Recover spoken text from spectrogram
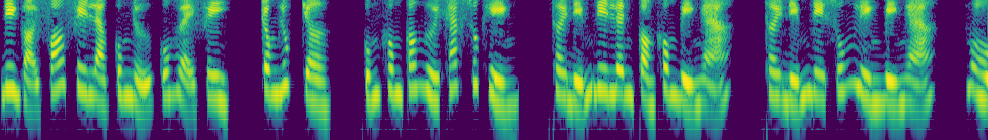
đi gọi Phó Phi là cung nữ của Huệ Phi, trong lúc chờ, cũng không có người khác xuất hiện, thời điểm đi lên còn không bị ngã, thời điểm đi xuống liền bị ngã, ngủ.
